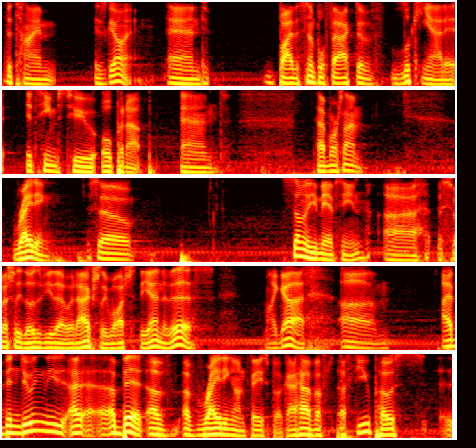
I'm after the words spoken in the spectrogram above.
the time is going. And by the simple fact of looking at it, it seems to open up and have more time. Writing. So some of you may have seen, uh, especially those of you that would actually watch the end of this. My God, um, I've been doing these a, a, bit of, of writing on Facebook. I have a, a, few posts uh,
